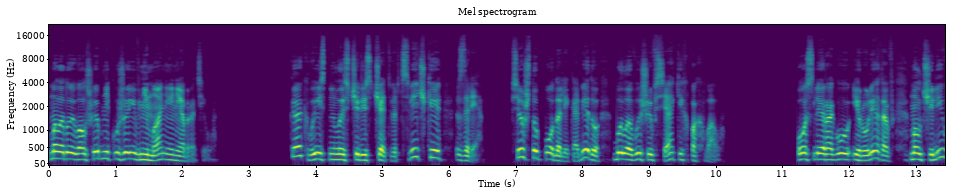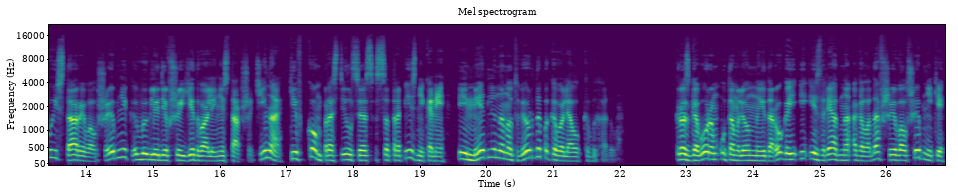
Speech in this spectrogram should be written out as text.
молодой волшебник уже и внимания не обратил. Как выяснилось через четверть свечки, зря. Все, что подали к обеду, было выше всяких похвал. После рагу и рулетов молчаливый старый волшебник, выглядевший едва ли не старше Тина, кивком простился с сотрапезниками и медленно, но твердо поковылял к выходу. К разговорам, утомленные дорогой и изрядно оголодавшие волшебники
